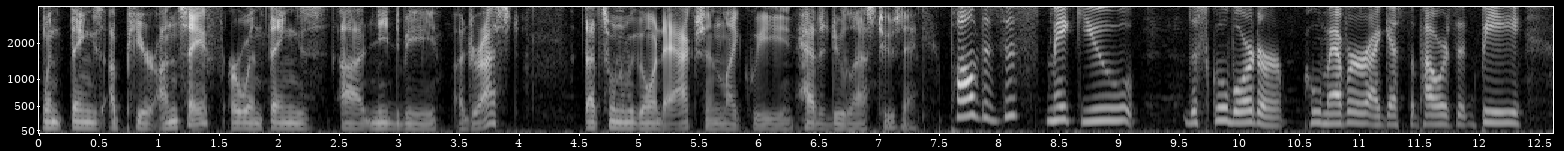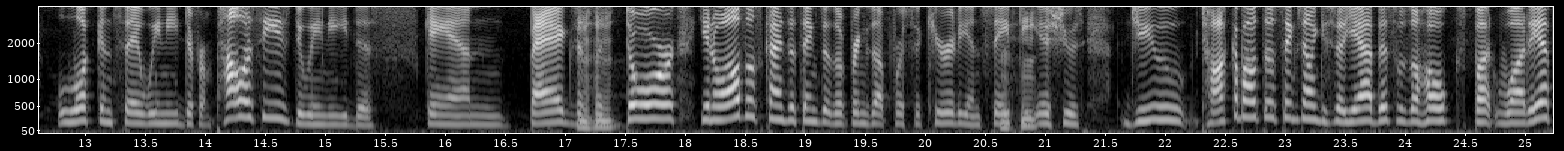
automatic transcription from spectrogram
when things appear unsafe or when things uh, need to be addressed, that's when we go into action, like we had to do last Tuesday. Paul, does this make you, the school board or whomever, I guess the powers that be, look and say we need different policies? Do we need to scan bags at the Mm-hmm. door? You know, all those kinds of things that it brings up for security and safety Mm-hmm. issues. Do you talk about those things now? You say, yeah, this was a hoax, but what if?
